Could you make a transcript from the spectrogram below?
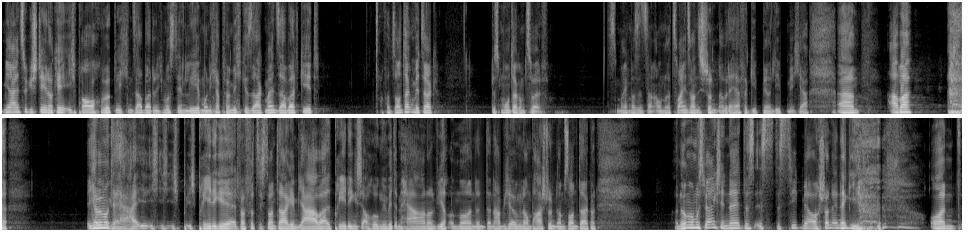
mir einzugestehen, okay, ich brauche wirklich einen Sabbat und ich muss den leben. Und ich habe für mich gesagt, mein Sabbat geht von Sonntagmittag bis Montag um 12. Das, manchmal sind es dann auch nur 22 Stunden, aber der Herr vergibt mir und liebt mich. Ja? Ähm, aber ich habe immer gesagt, ja, ich, ich, ich, predige etwa 40 Sonntage im Jahr, aber predige ich auch irgendwie mit dem Herrn und wie auch immer. Und dann, dann habe ich irgendwie noch ein paar Stunden am Sonntag. Und, und irgendwann muss ich mir eigentlich nee, das, ist, das zieht mir auch schon Energie. Und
